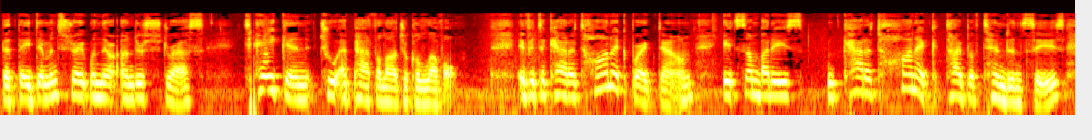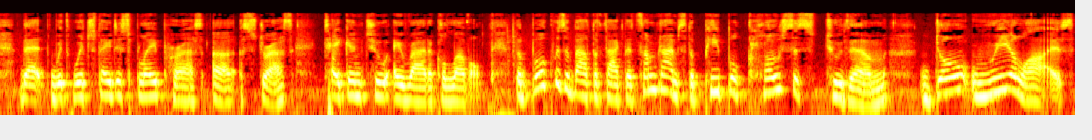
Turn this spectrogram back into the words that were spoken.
that they demonstrate when they're under stress, taken to a pathological level. If it's a catatonic breakdown, it's somebody's catatonic type of tendencies that with which they display press, uh, stress taken to a radical level. The book was about the fact that sometimes the people closest to them don't realize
